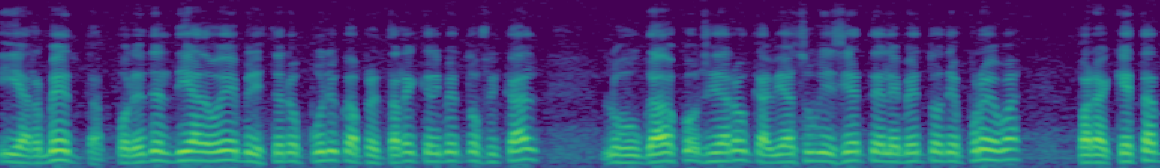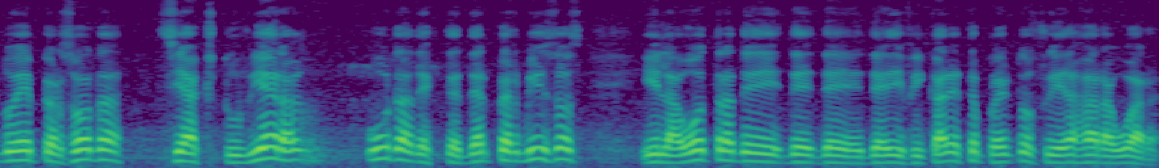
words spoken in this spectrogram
y Armenta. Por ende, el día de hoy el Ministerio Público, a prestar requerimiento fiscal, los juzgados consideraron que había suficientes elementos de prueba para que estas nueve personas se abstuvieran, una de extender permisos y la otra de, de edificar este proyecto Ciudad Jaraguara.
